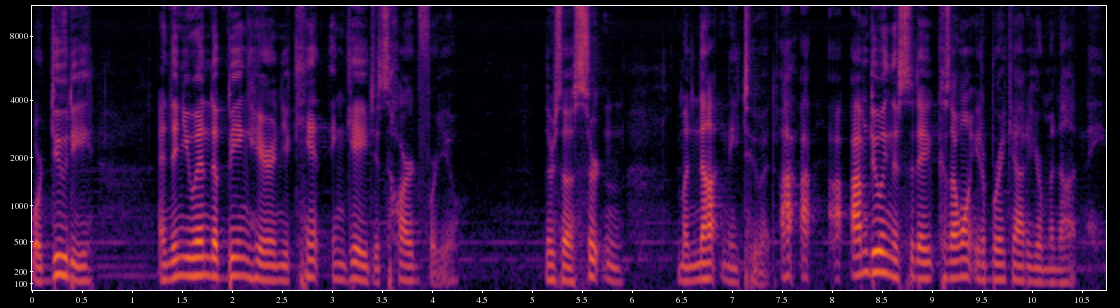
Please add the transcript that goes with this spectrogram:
or duty, and then you end up being here and you can't engage. It's hard for you. There's a certain monotony to it. I, I, I'm doing this today because I want you to break out of your monotony.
